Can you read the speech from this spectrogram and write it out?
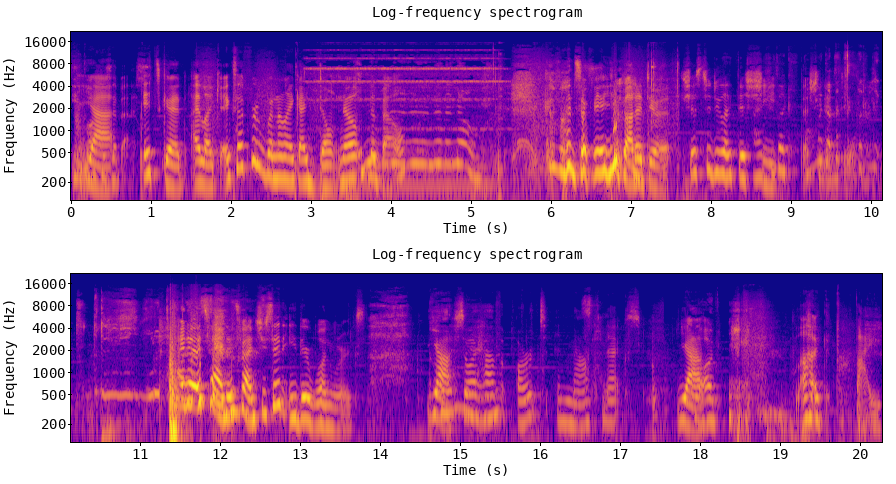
E-block yeah, is the best. it's good. I like it, except for when like I don't know the bell. No, no, no, no. Come on, Sophia, you gotta do it. She has to do like this I sheet feel like, that oh she my god, do. literally. I know it's fine. It's fine. She said either one works. Yeah. So I have art and math next. Yeah. Log. Log. Bye.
